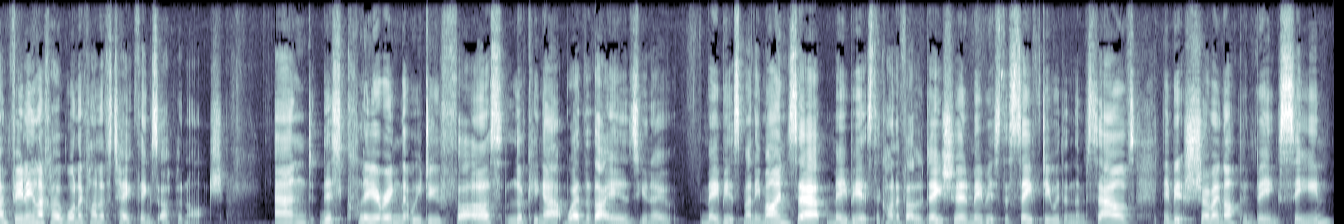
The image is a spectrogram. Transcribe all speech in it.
i'm feeling like i want to kind of take things up a notch. And this clearing that we do first looking at whether that is you know Maybe it's money mindset, maybe it's the kind of validation, maybe it's the safety within themselves, maybe it's showing up and being seen.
